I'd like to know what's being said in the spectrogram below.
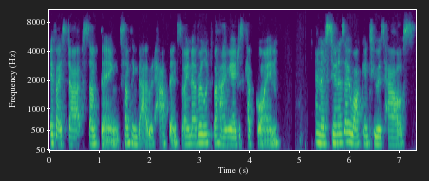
if I stopped, something, something bad would happen. So I never looked behind me. I just kept going. And as soon as I walk into his house,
